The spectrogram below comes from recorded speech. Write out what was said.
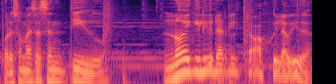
Por eso me hace sentido no equilibrar el trabajo y la vida.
